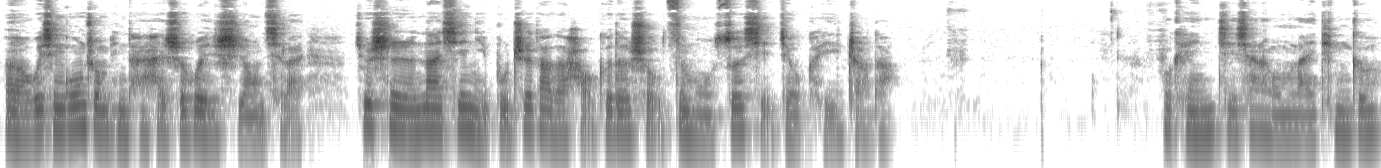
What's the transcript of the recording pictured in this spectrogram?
呃，微信公众平台还是会使用起来。就是那些你不知道的好歌的首字母缩写就可以找到。OK，接下来我们来听歌。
